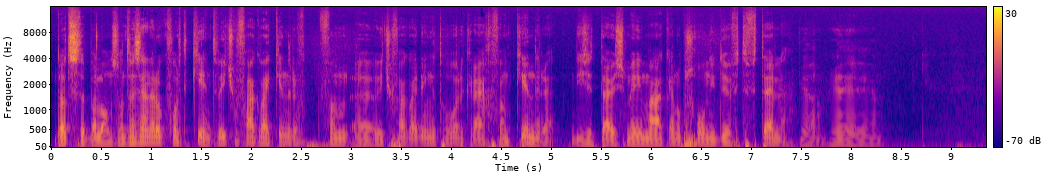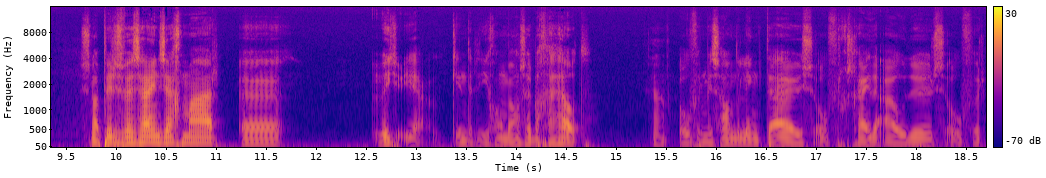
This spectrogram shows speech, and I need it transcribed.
Dat is de balans. Want we zijn er ook voor het kind. Weet je hoe vaak wij kinderen van, eh, weet je hoe vaak wij dingen te horen krijgen van kinderen die ze thuis meemaken en op school niet durven te vertellen? Ja, ja, ja, ja. Snap je? Dus wij zijn zeg maar, eh, weet je, ja, kinderen die gewoon bij ons hebben gehuild. Ja. Over mishandeling thuis, over gescheiden ouders, over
